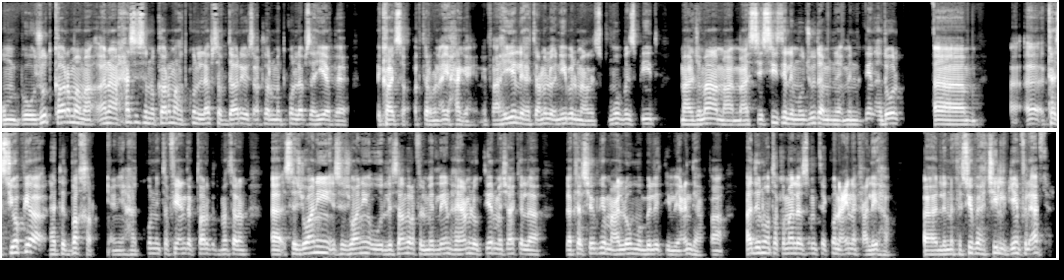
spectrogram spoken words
وبوجود كارما مع أنا حاسس إنه كارما هتكون لابسة في داريوس أكثر من تكون لابسة هي في كايسا أكثر من أي حاجة يعني. فهي اللي هتعمله enable مع ال movement speed مع الجماعة مع مع ال CCs اللي موجودة من من الاثنين هدول. كاسيوبيا هتتبخر يعني هتكون أنت في عندك target مثلا سجواني سجواني وليساندرا في ال mid lane هيعملوا كثير مشاكل لكاسيوبيا مع ال low mobility اللي عندها. فهذه النقطه كمان لازم تكون عينك عليها. لأنه كاسيوبيا هتشيل ال game في الآخر.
